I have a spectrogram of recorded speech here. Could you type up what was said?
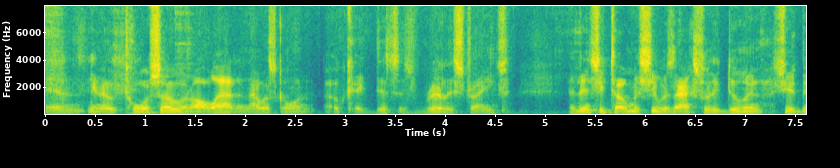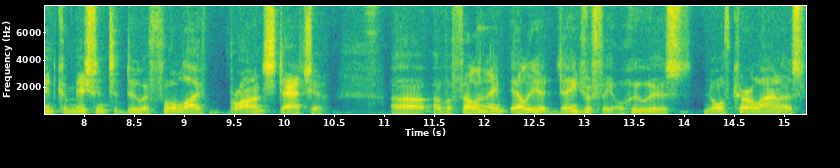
and you know torso and all that and I was going okay this is really strange. And then she told me she was actually doing she had been commissioned to do a full life bronze statue uh, of a fellow named Elliott Daingerfield who is North Carolina's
